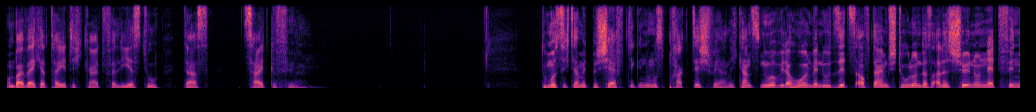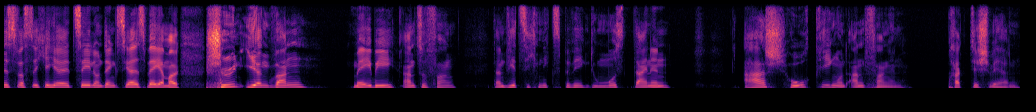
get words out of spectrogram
und bei welcher Tätigkeit verlierst du das Zeitgefühl? Du musst dich damit beschäftigen, du musst praktisch werden. Ich kann es nur wiederholen, wenn du sitzt auf deinem Stuhl und das alles schön und nett findest, was ich hier erzähle und denkst, ja, es wäre ja mal schön irgendwann, maybe, anzufangen, dann wird sich nichts bewegen. Du musst deinen Arsch hochkriegen und anfangen, praktisch werden.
